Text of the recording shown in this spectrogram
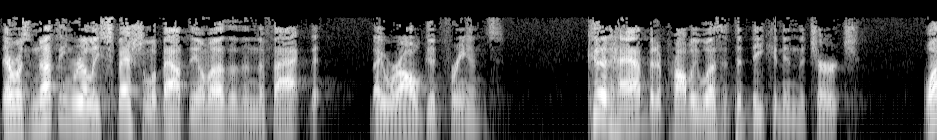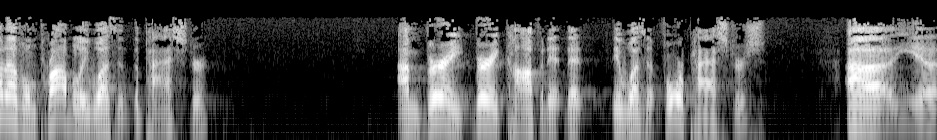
There was nothing really special about them other than the fact that they were all good friends. Could have, but it probably wasn't the deacon in the church. One of them probably wasn't the pastor. I'm very, very confident that it wasn't for pastors. Uh, yeah,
